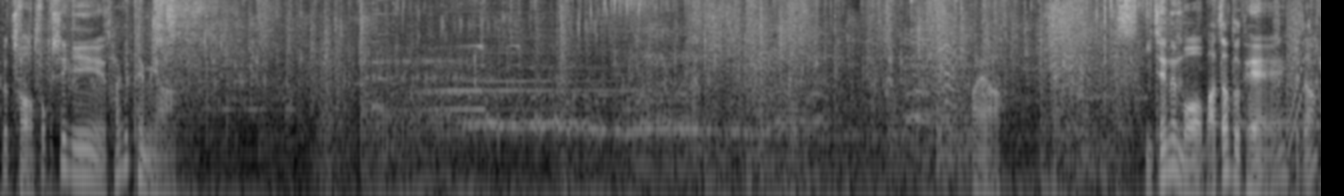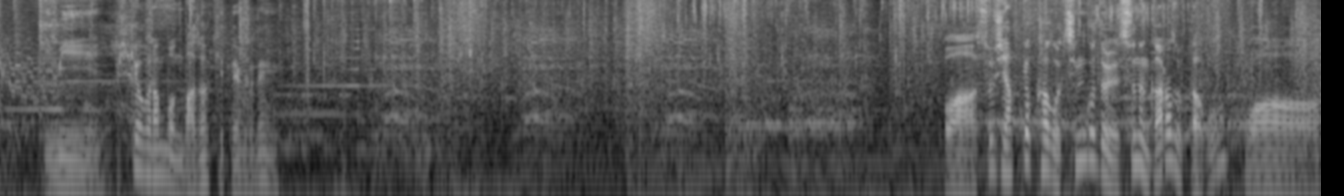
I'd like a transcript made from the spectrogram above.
그쵸 폭식이 사기템이야. 아야. 이제는 뭐 맞아도 돼 그죠? 이미 피격을 한번 맞았기 때문에. 와 수시 합격하고 친구들 수능 깔아줬다고? 와.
